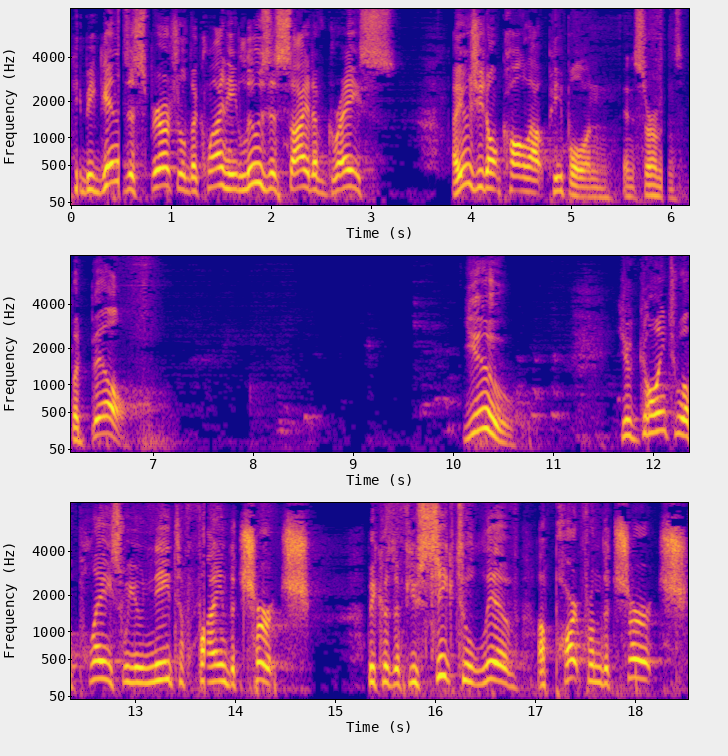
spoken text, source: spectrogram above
He begins the spiritual decline. He loses sight of grace. I usually don't call out people in, in sermons, but Bill, you, you're going to a place where you need to find the church. Because if you seek to live apart from the church,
